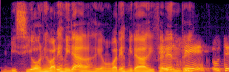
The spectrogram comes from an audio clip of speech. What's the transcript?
visiones, varias miradas, digamos, varias miradas diferentes. sí, usted,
